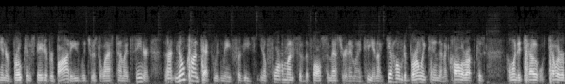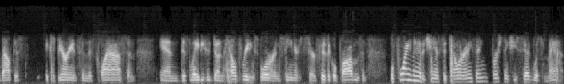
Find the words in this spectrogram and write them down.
in her broken state of her body, which was the last time I'd seen her. And I, no contact with me for these, you know, four months of the fall semester at MIT. And I get home to Burlington and I call her up because I wanted to tell tell her about this experience in this class and and this lady who'd done health readings for her and seen her, her physical problems. And before I even had a chance to tell her anything, first thing she said was, "Matt,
